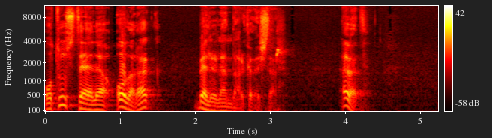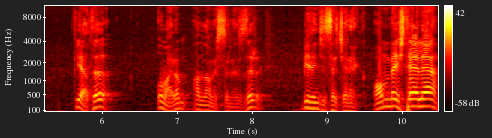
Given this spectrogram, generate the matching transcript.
30 TL olarak belirlendi arkadaşlar. Evet. Fiyatı umarım anlamışsınızdır. Birinci seçenek 15 TL.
